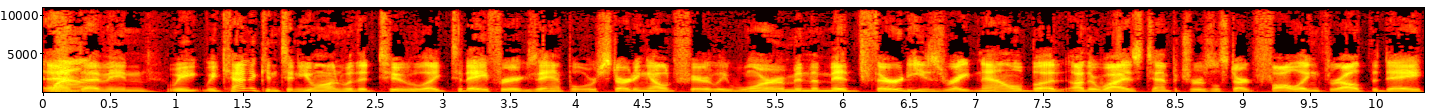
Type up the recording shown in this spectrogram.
And Well- I mean, we, we kind of continue on with it too. Like today, for example, we're starting out fairly warm in the mid 30s right now, but otherwise, temperatures will start falling throughout the day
